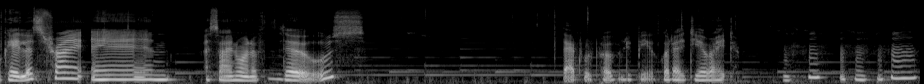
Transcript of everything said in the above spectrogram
Okay, let's try and assign one of those. That would probably be a good idea, right? yep,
